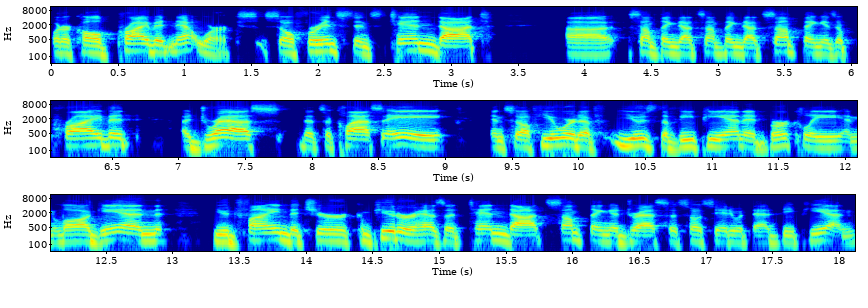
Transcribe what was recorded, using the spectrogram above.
what are called private networks. So for instance, 10 dot uh, something dot something dot something is a private address that's a class A. And so if you were to use the VPN at Berkeley and log in, you'd find that your computer has a 10 dot something address associated with that VPN.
